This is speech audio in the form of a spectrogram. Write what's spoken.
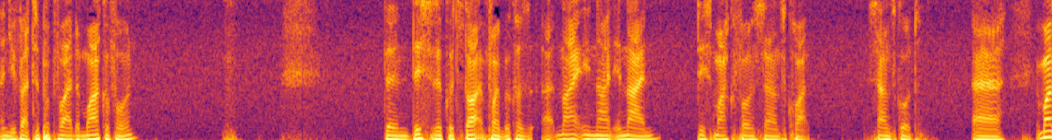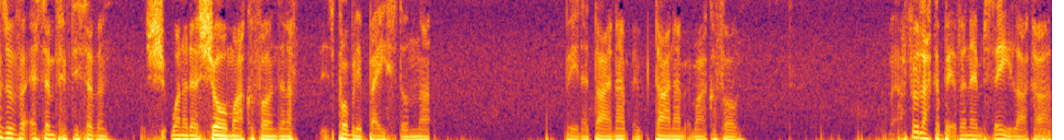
and you've had to provide a microphone, then this is a good starting point because at 1999 this microphone sounds quite sounds good. Uh, reminds me of an SM57 one of those Shure microphones and it's probably based on that being a dynamic dynamic microphone. I feel like a bit of an MC like uh,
